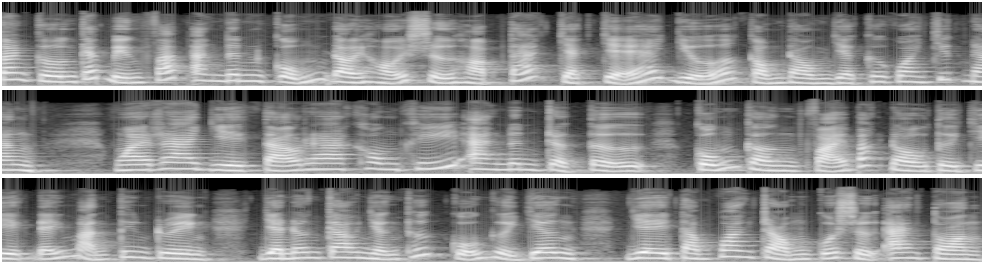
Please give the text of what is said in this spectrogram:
Tăng cường các biện pháp an ninh cũng đòi hỏi sự hợp tác chặt chẽ giữa cộng đồng và cơ quan chức năng. Ngoài ra, việc tạo ra không khí an ninh trật tự cũng cần phải bắt đầu từ việc đẩy mạnh tuyên truyền và nâng cao nhận thức của người dân về tầm quan trọng của sự an toàn.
